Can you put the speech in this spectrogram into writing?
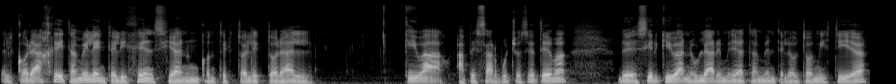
el coraje y también la inteligencia en un contexto electoral que iba a pesar mucho ese tema, de decir que iba a anular inmediatamente la autoamnistía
